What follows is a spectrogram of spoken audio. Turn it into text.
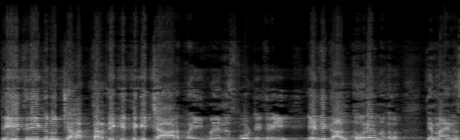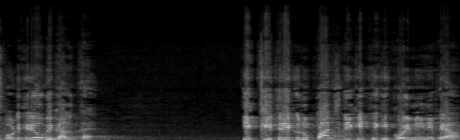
20 ਤਰੀਕ ਨੂੰ 74 ਦੀ ਕੀਤੀ ਗਈ 4 ਪਈ ਮਾਈਨਸ 43 ਇਹ ਵੀ ਗਲਤ ਹੋ ਰਿਹਾ ਮਤਲਬ। ਜੇ ਮਾਈਨਸ 43 ਉਹ ਵੀ ਗਲਤ ਹੈ। 21 ਤਰੀਕ ਨੂੰ 5 ਦੀ ਕੀਤੀ ਗਈ, ਕੋਈ ਮੀਂਹ ਨਹੀਂ ਪਿਆ।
